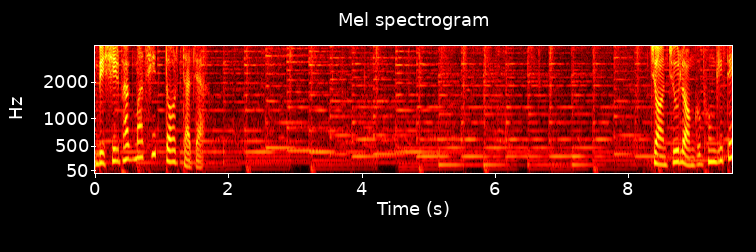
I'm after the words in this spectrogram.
বেশিরভাগ মাছই তরতাজা। চঞ্চল অঙ্গভঙ্গিতে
